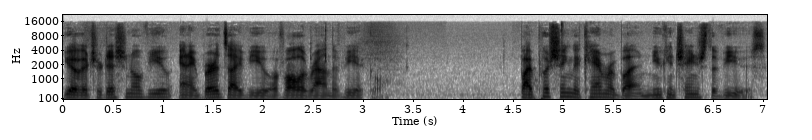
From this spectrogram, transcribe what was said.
You have a traditional view and a bird's eye view of all around the vehicle. By pushing the camera button, you can change the views.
